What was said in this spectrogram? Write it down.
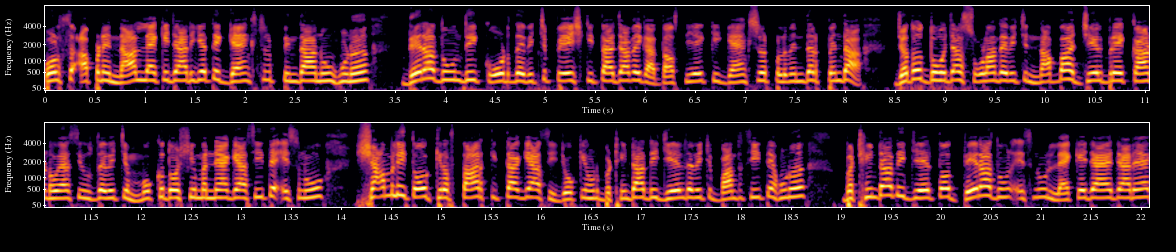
ਪੁਲਿਸ ਆਪਣੇ ਨਾਲ ਲੈ ਕੇ ਜਾ ਰਹੀ ਹੈ ਤੇ ਗੈਂਗਸਟਰ ਪਿੰਦਾ ਨੂੰ ਹੁਣ ਦੇਹਰਾਦੂਨ ਦੀ ਕੋਰਟ ਦੇ ਵਿੱਚ ਪੇਸ਼ ਕੀਤਾ ਜਾਵੇਗਾ। ਦੱਸਦੀ ਹੈ ਕਿ ਗੈਂਗਸਟਰ ਪਲਵਿੰਦਰ ਪਿੰਦਾ ਜਦੋਂ 2016 ਦੇ ਵਿੱਚ ਨਾਭਾ ਜੇਲ੍ਹ ਬ੍ਰੇਕ ਕਾਂਡ ਹੋਇਆ ਸੀ, ਉਸ ਦੇ ਵਿੱਚ ਮੁੱਖ ਦੋਸ਼ੀ ਮੰਨਿਆ ਗਿਆ ਸੀ ਤੇ ਇਸ ਨੂੰ ਸ਼ਾਮਲੀ ਤੋਂ ਗ੍ਰਿਫਤਾਰ ਕੀਤਾ ਗਿਆ ਸੀ, ਜੋ ਕਿ ਹੁਣ ਬਠਿੰਡਾ ਦੀ ਜੇਲ੍ਹ ਦੇ ਵਿੱਚ ਬੰਦ ਸੀ ਤੇ ਹੁਣ ਬਠਿੰਡਾ ਦੀ ਜੇਲ੍ਹ ਤੋਂ ਦੇਹਰਾਦੂਨ ਇਸ ਨੂੰ ਲੈ ਕੇ ਜਾਇਆ ਜਾ ਰਿਹਾ ਹੈ।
